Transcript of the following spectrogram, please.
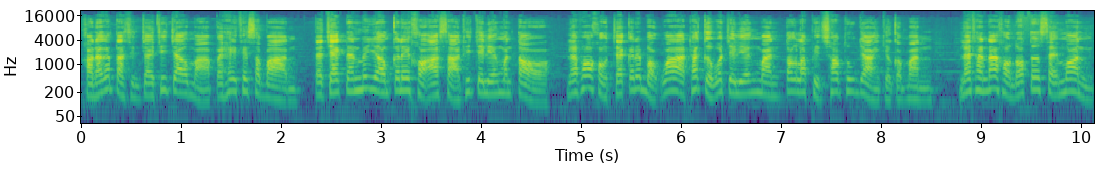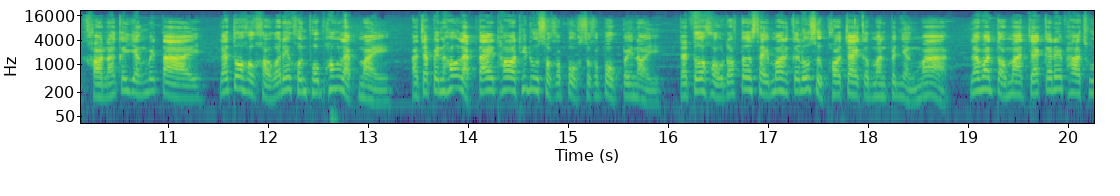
เขานั้นก็ตัดสินใจที่จะเอาหมาไปให้เทศบาล แต่แจ็คนั้นไม่ยอมก็เลยขออาสาที่จะเลี้ยงมันต่อ และพ่อของแจ็คก็ได้บอกว่าถ้าเกิดว่าจะเลี้ยงมันต้องรับผิดชอบทุกอย่างเกี่ยวกับมัน และทางด้านของดรไซมอนเขานั้นก็ยังไม่ตาย และตัวของเขาก็ได้ค้นพบห้องแลบใหม่ อาจจะเป็นห้องแลบใต้ท่อที่ดูสกปรกสกปรกไปหน่อย แต่ตัวของดรไซมอนก็รู้สึกพอใจกับมันเป็นอย่างมาก และวันต่อมาแจ็คก็ได้พาชู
